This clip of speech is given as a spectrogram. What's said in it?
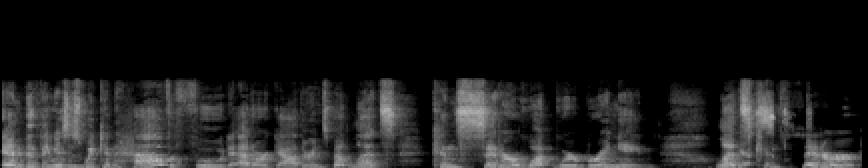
And the thing is is we can have food at our gatherings, but let's consider what we're bringing. Let's Yes. consider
